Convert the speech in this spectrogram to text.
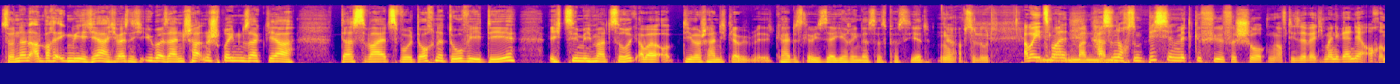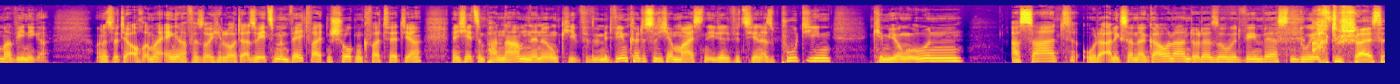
sondern einfach irgendwie, ja, ich weiß nicht, über seinen Schatten springt und sagt, ja, das war jetzt wohl doch eine doofe Idee, ich ziehe mich mal zurück, aber die Wahrscheinlichkeit ist, glaube ich, sehr gering, dass das passiert. Ja, absolut. Aber jetzt mal, Mann, Mann, hast du noch so ein bisschen Mitgefühl für Schurken auf dieser Welt? Ich meine, die werden ja auch immer weniger. Und es wird ja auch immer enger für solche Leute. Also jetzt mit dem weltweiten Schurkenquartett, ja? Wenn ich jetzt ein paar Namen nenne, okay, mit wem könntest du dich am meisten identifizieren? Also Putin, Kim Jong-un, Assad oder Alexander Gauland oder so, mit wem wärst denn du jetzt? Ach du Scheiße.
